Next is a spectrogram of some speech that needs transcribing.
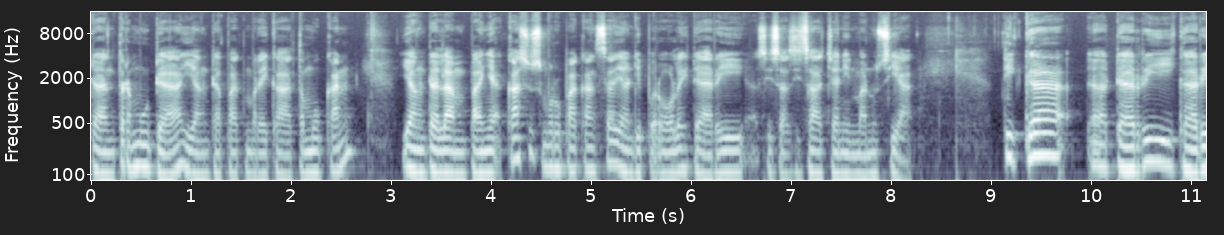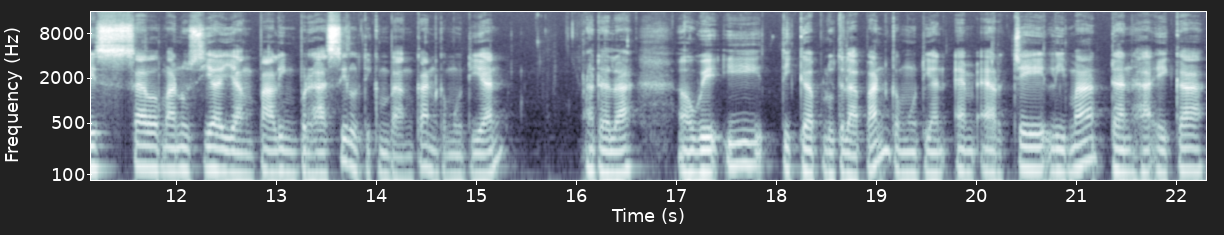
dan termuda yang dapat mereka temukan, yang dalam banyak kasus merupakan sel yang diperoleh dari sisa-sisa janin manusia. Tiga uh, dari garis sel manusia yang paling berhasil dikembangkan kemudian adalah uh, WI38, kemudian MRC5 dan HEK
